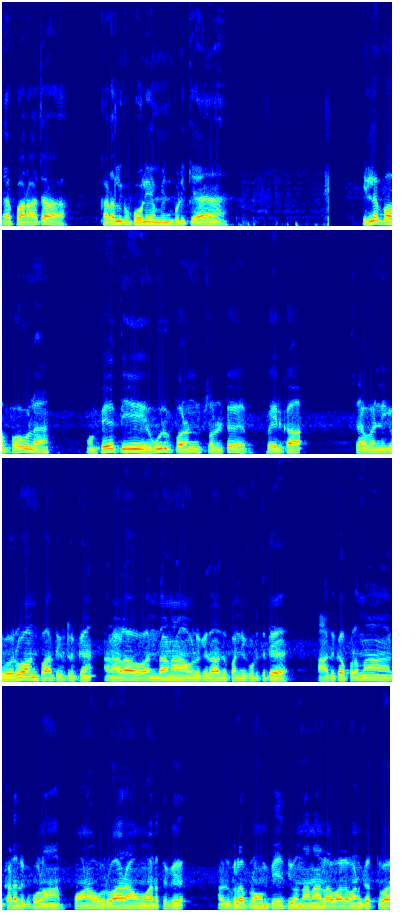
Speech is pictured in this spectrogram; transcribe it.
ஏப்பா ராஜா கடலுக்கு போலியா மீன் பிடிக்க? இல்லைப்பா போகல. உன் பேத்தி ஊருக்கு போகிறேன்னு சொல்லிட்டு போயிருக்கா. சரி அவள் இன்னைக்கு வருவான்னு பார்த்துக்கிட்டு இருக்கேன். அதனால் அவள் வந்தானா அவளுக்கு ஏதாவது பண்ணி கொடுத்துட்டு அதுக்கப்புறம் தான் கடலுக்கு போகலாம் போனால் ஒரு வாரம் ஆகும் வரத்துக்கு. அதுக்குள்ளே அப்புறம் உன் பேத்தி வந்தானா லவா லவான்னு கத்துவா.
